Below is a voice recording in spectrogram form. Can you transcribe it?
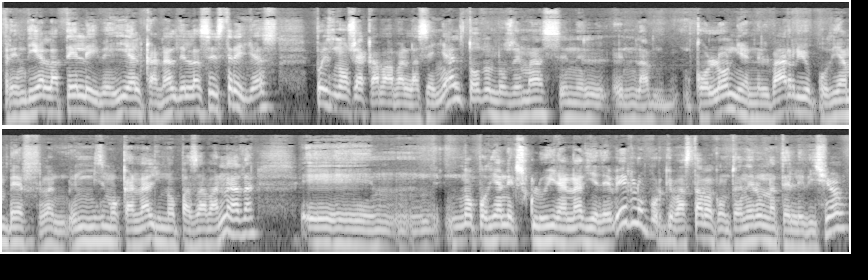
prendía la tele y veía el canal de las estrellas, pues no se acababa la señal. Todos los demás en, el, la colonia, en el barrio, podían ver el mismo canal y no pasaba nada. Eh, no podían excluir a nadie de verlo porque bastaba con tener una televisión.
